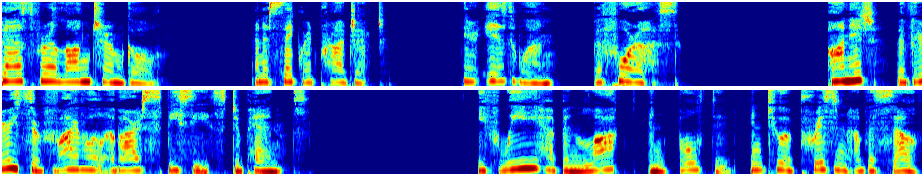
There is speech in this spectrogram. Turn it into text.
as for a long term goal and a sacred project, there is one before us. On it, the very survival of our species depends. If we have been locked and bolted into a prison of the self,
